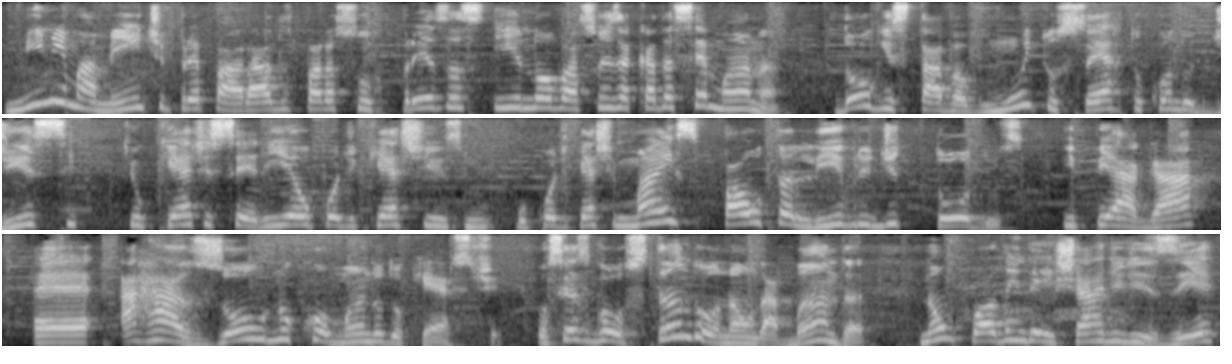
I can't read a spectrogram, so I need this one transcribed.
minimamente preparados para surpresas e inovações a cada semana. Doug estava muito certo quando disse que o cast seria o podcast, o podcast mais pauta livre de todos. E PH é, arrasou no comando do cast. Vocês gostando ou não da banda, não podem deixar de dizer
